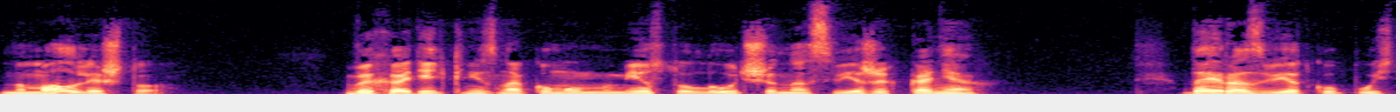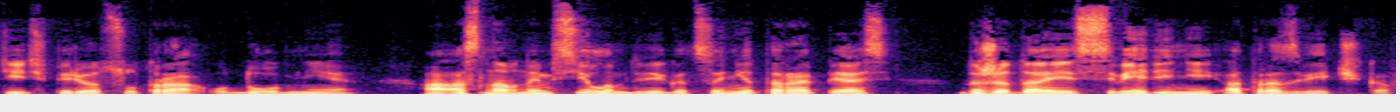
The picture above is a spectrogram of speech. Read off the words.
Но мало ли что. Выходить к незнакомому месту лучше на свежих конях. Да и разведку пустить вперед с утра удобнее, а основным силам двигаться не торопясь, дожидаясь сведений от разведчиков.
